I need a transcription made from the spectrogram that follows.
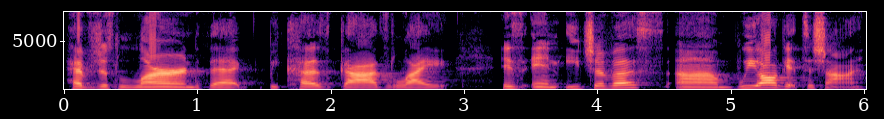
have just learned that because God's light is in each of us, um, we all get to shine.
